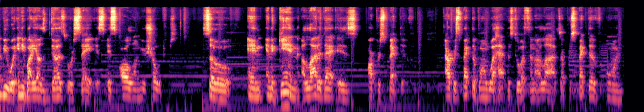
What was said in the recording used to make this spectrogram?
to be what anybody else does or say. It's, it's all on your shoulders. So, and and again, a lot of that is our perspective, our perspective on what happens to us in our lives, our perspective on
